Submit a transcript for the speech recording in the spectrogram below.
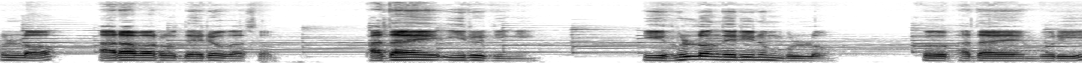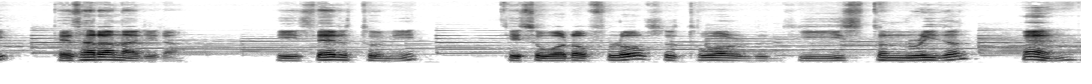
흘러 아라바로 내려가서 바다에 이르리니 이 흘러내리는 물로 그 바다의 물이 되살아나리라. He said to me, This water flows toward the eastern region and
